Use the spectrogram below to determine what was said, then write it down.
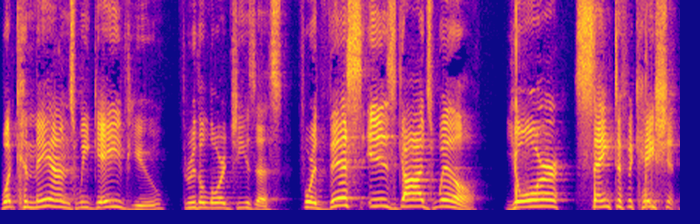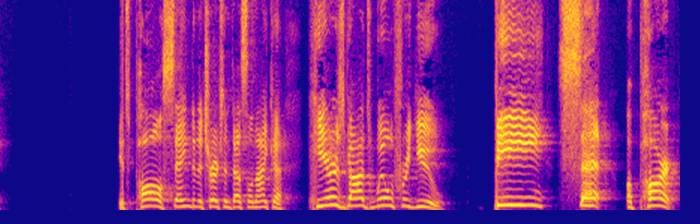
what commands we gave you through the Lord Jesus. For this is God's will, your sanctification. It's Paul saying to the church in Thessalonica, here's God's will for you. Be set apart.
